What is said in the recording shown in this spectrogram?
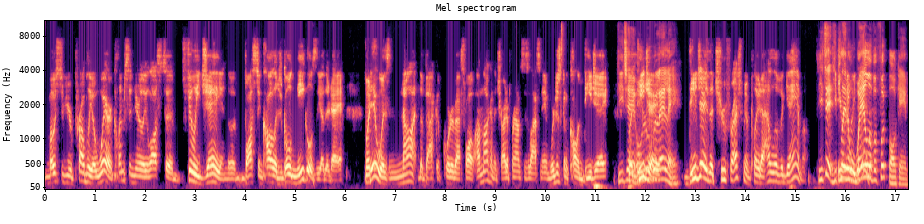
most of you are probably aware Clemson nearly lost to Philly J and the Boston College Golden Eagles the other day, but it was not the backup quarterback's fault. I'm not going to try to pronounce his last name. We're just going to call him DJ. DJ but DJ DJ, the true freshman, played a hell of a game. He did. He He played really a whale did. of a football game,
